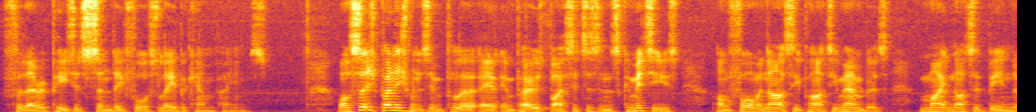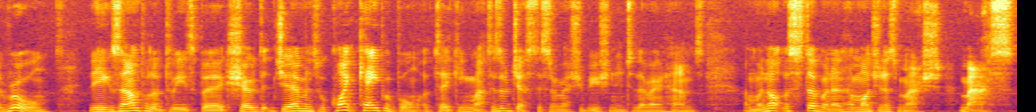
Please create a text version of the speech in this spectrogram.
for their repeated Sunday forced labour campaigns. While such punishments impl- uh, imposed by citizens' committees on former Nazi Party members might not have been the rule, the example of Duisburg showed that Germans were quite capable of taking matters of justice and retribution into their own hands, and were not the stubborn and homogeneous mash, mass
